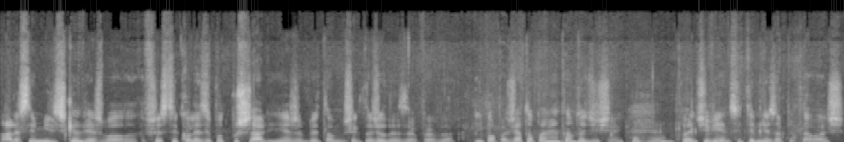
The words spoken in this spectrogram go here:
Ale z tym milczkiem, wiesz, bo wszyscy koledzy podpuszczali, nie? Żeby tam się ktoś odezwał, prawda? I popatrz, ja to pamiętam do dzisiaj. Mhm. Powiem Ci więcej, Ty mnie zapytałaś.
